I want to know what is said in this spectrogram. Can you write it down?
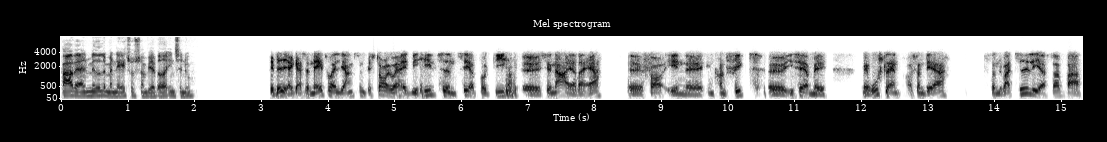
bare at være en medlem af NATO, som vi har været indtil nu? Det ved jeg ikke. Altså NATO-alliancen består jo af, at vi hele tiden ser på de øh, scenarier, der er øh, for en, øh, en konflikt, øh, især med, med Rusland. Og som det er, som det var tidligere, så var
